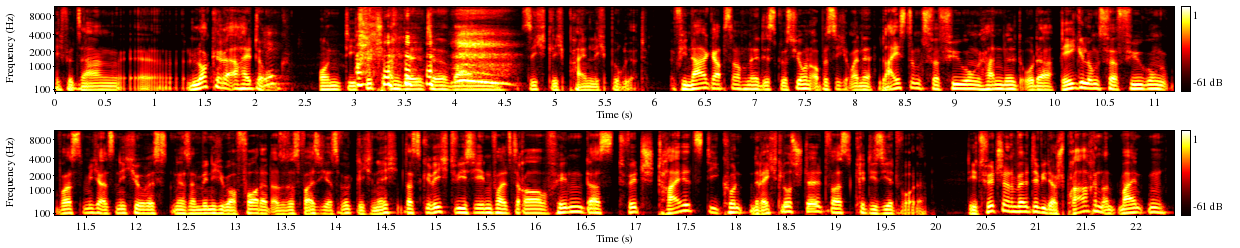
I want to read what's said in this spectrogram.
ich würde sagen, äh, lockere Erheiterung. Und die Twitch-Anwälte waren sichtlich peinlich berührt. Final gab es noch eine Diskussion, ob es sich um eine Leistungsverfügung handelt oder Regelungsverfügung, was mich als Nicht-Juristen jetzt ein wenig überfordert. Also das weiß ich jetzt wirklich nicht. Das Gericht wies jedenfalls darauf hin, dass Twitch teils die Kunden rechtlos stellt, was kritisiert wurde. Die Twitch-Anwälte widersprachen und meinten,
